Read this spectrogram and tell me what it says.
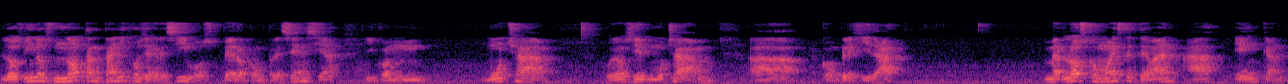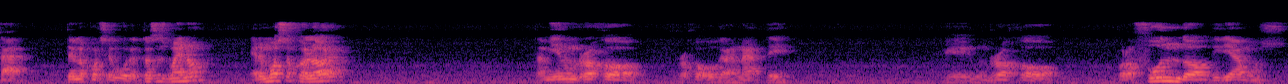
los vinos no tan tánicos y agresivos, pero con presencia y con mucha, podemos decir, mucha ah, complejidad, merlots como este te van a encantar, tenlo por seguro. Entonces, bueno, hermoso color, también un rojo, rojo granate, eh, un rojo profundo, diríamos,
